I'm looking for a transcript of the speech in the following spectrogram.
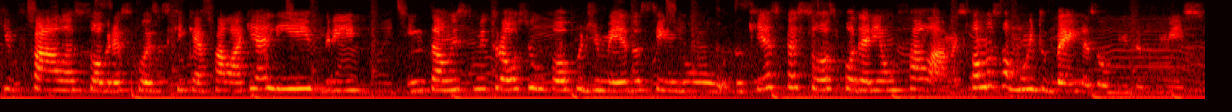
que fala sobre as coisas que quer falar, que é livre. Então isso me trouxe um pouco de medo, assim, do, do que as pessoas poderiam falar. Mas como eu sou muito bem resolvida com isso,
